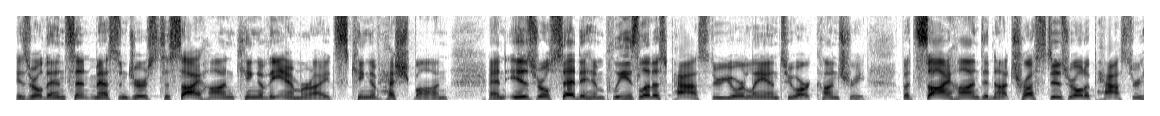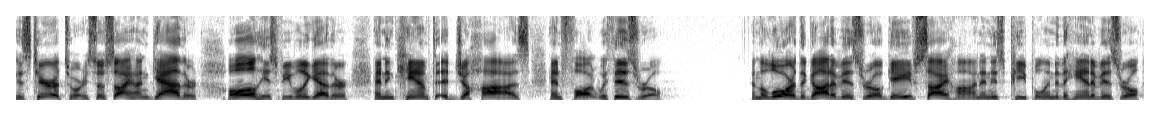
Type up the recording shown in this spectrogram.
Israel then sent messengers to Sihon, king of the Amorites, king of Heshbon, and Israel said to him, Please let us pass through your land to our country. But Sihon did not trust Israel to pass through his territory. So Sihon gathered all his people together and encamped at Jahaz and fought with Israel. And the Lord, the God of Israel, gave Sihon and his people into the hand of Israel,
